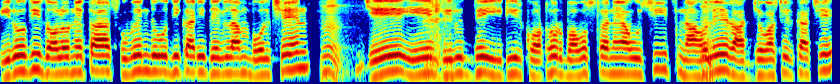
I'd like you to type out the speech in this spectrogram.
বিরোধী দলনেতা শুভেন্দু অধিকারী দেখলাম বলছেন যে এর বিরুদ্ধে ইডির কঠোর ব্যবস্থা নেওয়া উচিত না হলে রাজ্যবাসীর কাছে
